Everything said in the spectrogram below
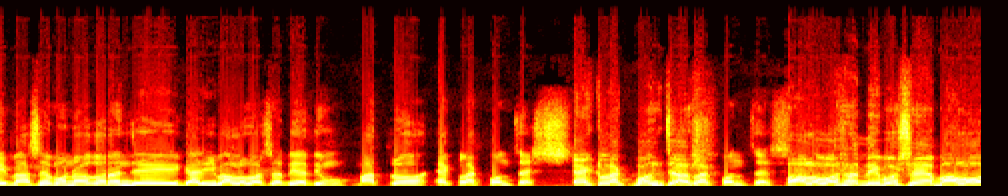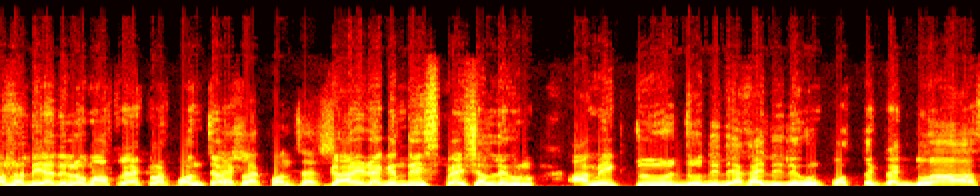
এই মাসে মনে করেন যে গাড়ি ভালোবাসা দিয়ে দিব মাত্র এক লাখ পঞ্চাশ। এক লাখ পঞ্চাশ। লাখ পঞ্চাশ। ভালোবাসা দিবসে ভালোবাসা দিয়ে দিল মাত্র এক লাখ পঞ্চাশ। এক লাখ পঞ্চাশ। গাড়িটা কিন্তু স্পেশাল দেখুন। আমি একটু যদি দেখাই দিই দেখুন প্রত্যেকটা গ্লাস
